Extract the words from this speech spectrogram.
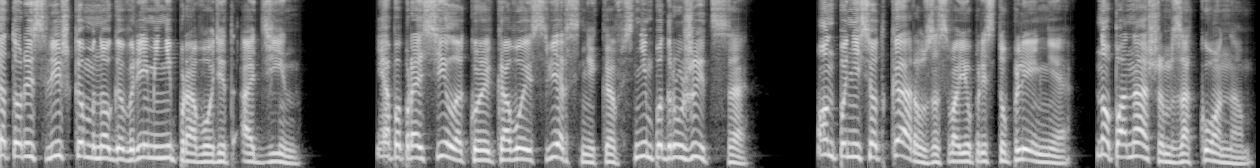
который слишком много времени проводит один. Я попросила кое-кого из сверстников с ним подружиться. Он понесет кару за свое преступление, но по нашим законам.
